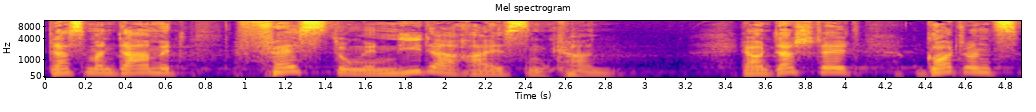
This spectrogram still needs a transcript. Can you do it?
dass man damit Festungen niederreißen kann. Ja, und das stellt Gott uns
